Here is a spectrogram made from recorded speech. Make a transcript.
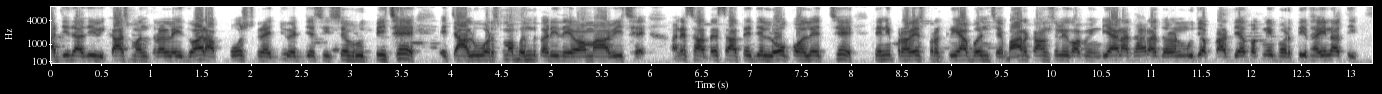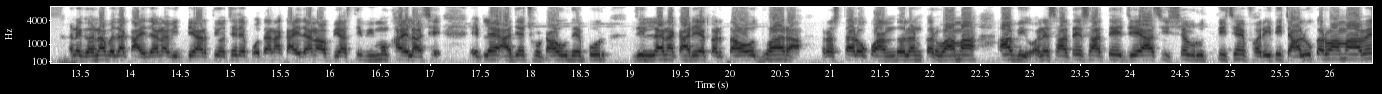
આદિજાતિ વિકાસ મંત્રાલય દ્વારા પોસ્ટ ગ્રેજ્યુએટ જે શિષ્યવૃત્તિ છે, એ ચાલુ વર્ષમાં બંધ કરી દેવામાં આવી છે. અને સાથે સાથે જે લો કોલેજ છે, તેની પ્રવેશ પ્રક્રિયા બંધ છે. બાર કાઉન્સિલ ઓફ ઇન્ડિયાના ધારાધોરણ મુજબ પ્રાધ્યાપકની ભરતી થઈ નથી અને ઘણા બધા કાયદાના વિદ્યાર્થીઓ છે, તે પોતાના કાયદાના અભ્યાસથી વિમુખાયેલા છે. એટલે આજે છોટાઉદેપુર જિલ્લાના કાર્યકર્તાઓ દ્વારા રસ્તા રોકો આંદોલન કરવામાં આવ્યું. અને સાથે સાથે જે આ શિષ્યવૃત્તિ છે ફરીથી ચાલુ કરવામાં આવે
